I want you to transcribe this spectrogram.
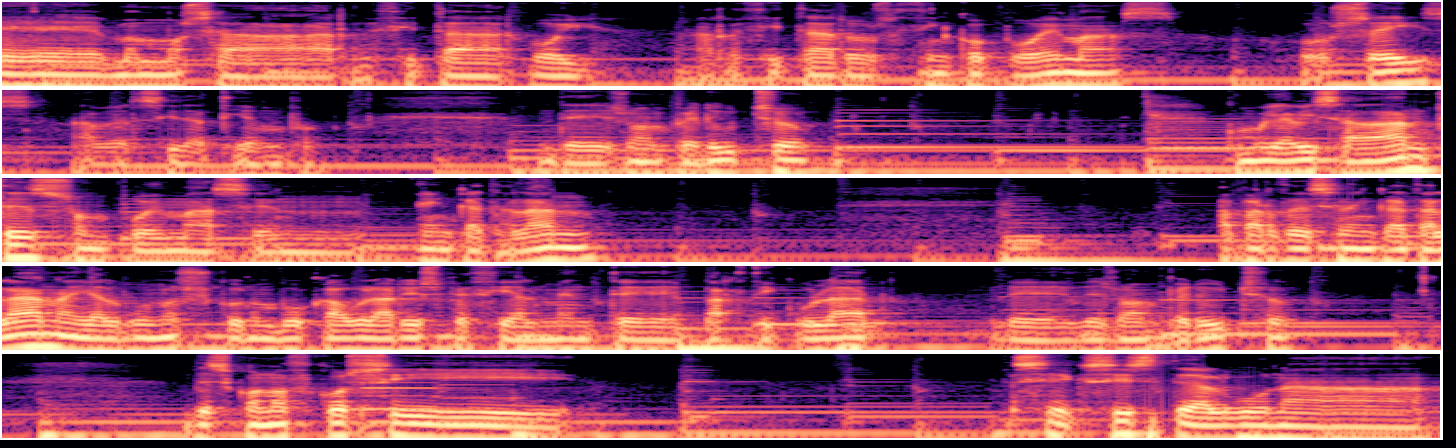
eh, vamos a recitar, voy a recitaros cinco poemas o seis, a ver si da tiempo, de Joan Perucho. Como ya avisaba antes, son poemas en, catalán. Aparte de ser en catalán, hay algunos con un vocabulario especialmente particular de, de Joan Perucho. Desconozco si, si existe alguna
